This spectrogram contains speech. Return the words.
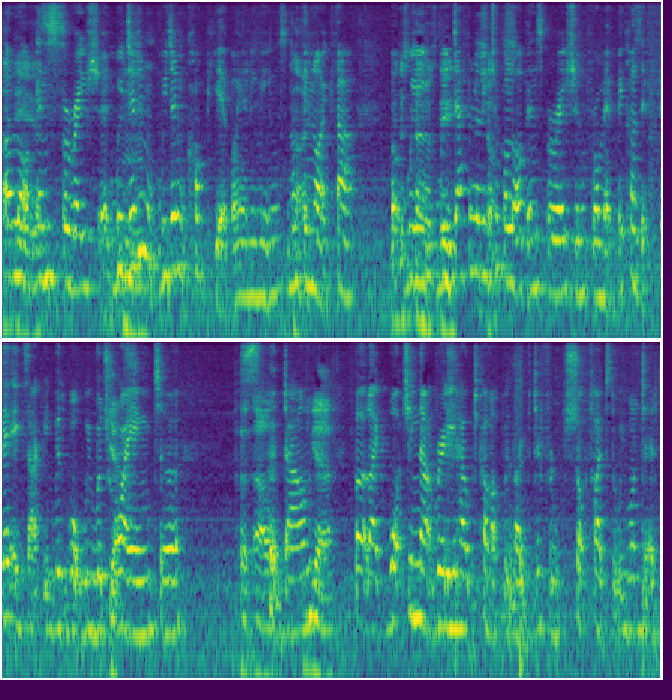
a lot of inspiration. We Mm. didn't we didn't copy it by any means, nothing No. like that. But just we, we definitely shots. took a lot of inspiration from it because it fit exactly with what we were Yes. trying to put, put down. Yeah. But like watching that really helped come up with like the different shot types that we wanted.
